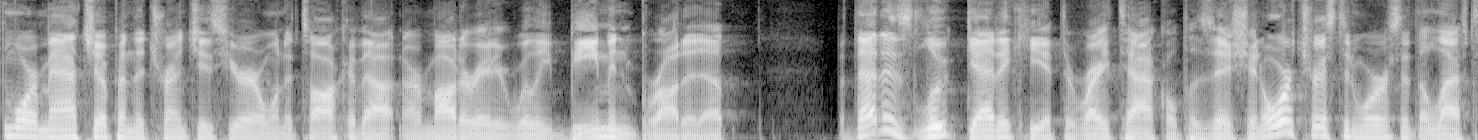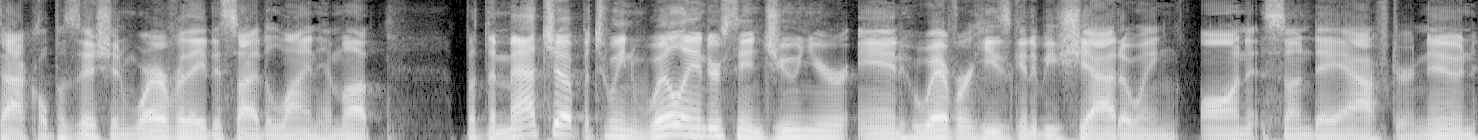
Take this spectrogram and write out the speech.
More matchup in the trenches here I want to talk about, and our moderator Willie Beeman brought it up. But that is Luke Goedeke at the right tackle position, or Tristan Wirfs at the left tackle position, wherever they decide to line him up. But the matchup between Will Anderson Jr. and whoever he's going to be shadowing on Sunday afternoon.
